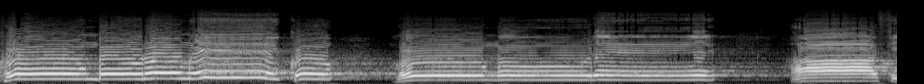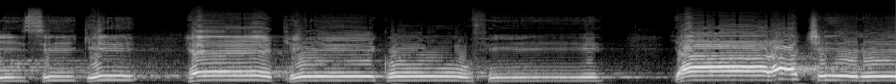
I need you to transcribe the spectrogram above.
kumbura umwiku humure afise igihe kigufi yaraciriwe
